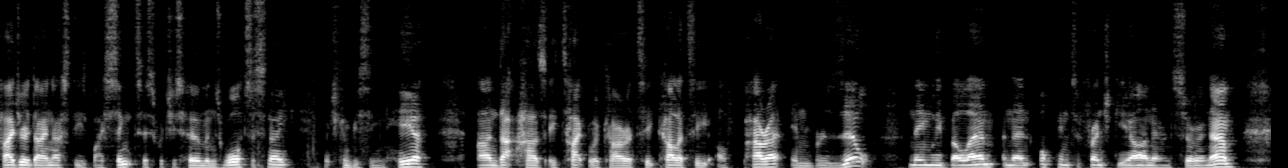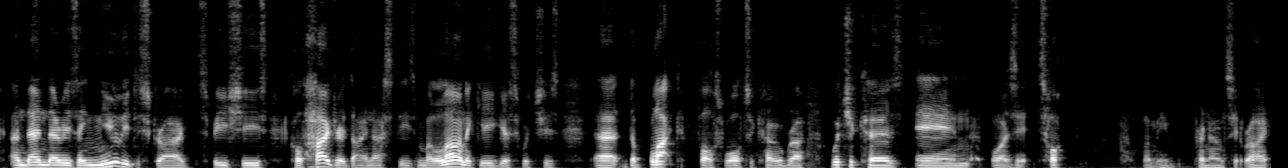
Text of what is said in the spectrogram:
Hydrodynastes bicinctus, which is Hermann's water snake, which can be seen here, and that has a type locality of Para in Brazil, namely Belém, and then up into French Guiana and Suriname. And then there is a newly described species called Hydrodynastes melanogigas, which is uh, the black false water cobra, which occurs in, what is it, Toc let me pronounce it right.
